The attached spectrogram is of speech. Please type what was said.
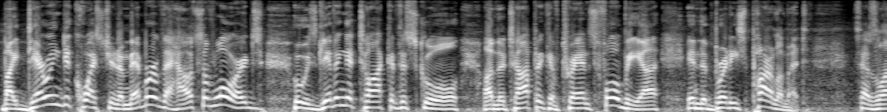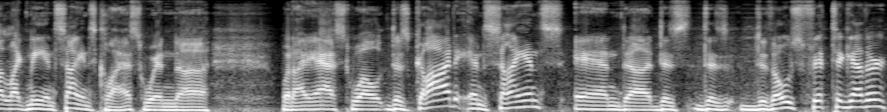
by daring to question a member of the House of Lords who was giving a talk at the school on the topic of transphobia in the British Parliament. Sounds a lot like me in science class when uh, when I asked, "Well, does God and science and uh, does does do those fit together?"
